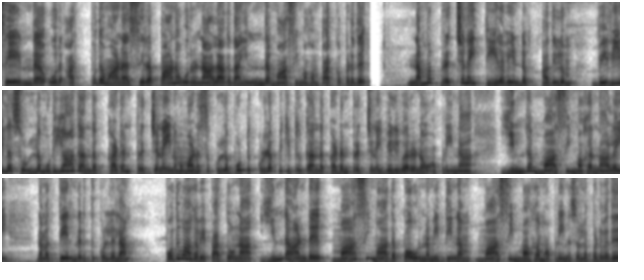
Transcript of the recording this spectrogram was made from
சேர்ந்த ஒரு அற்புதமான சிறப்பான ஒரு நாளாக தான் இந்த மாசி மகம் பார்க்கப்படுது. நம்ம பிரச்சனை தீர வேண்டும். அதிலும் வெளியில் சொல்ல முடியாத அந்த கடன் பிரச்சனை நம்ம மனசுக்குள்ளே போட்டு குழப்பிக்கிட்டு இருக்க அந்த கடன் பிரச்சனை வெளிவரணும் அப்படின்னா இந்த மாசி மக நாளை நம்ம தேர்ந்தெடுத்து கொள்ளலாம். பொதுவாகவே பார்த்தோன்னா இந்த ஆண்டு மாசி மாத பௌர்ணமி தினம் மாசி மகம் அப்படின்னு சொல்லப்படுவது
